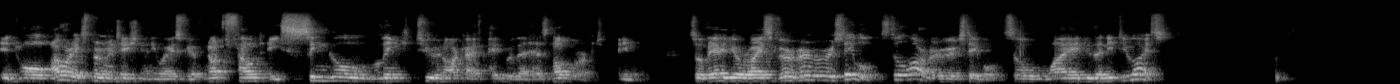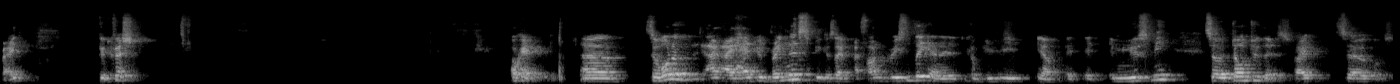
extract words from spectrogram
in all our experimentation anyways, we have not found a single link to an arXiv paper that has not worked anymore. So their URIs very, very, very stable, still are very, very stable. So why do they need DOIs? Right? Good question. Okay, uh, so one of I, I, had to bring this because I, I, found it recently and it completely, you know, it, it amused me. So don't do this, right? So oops.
